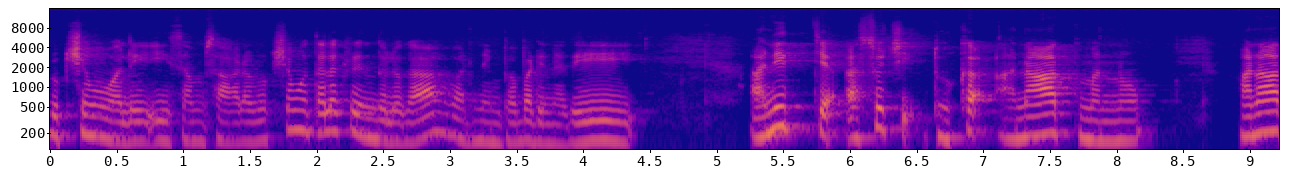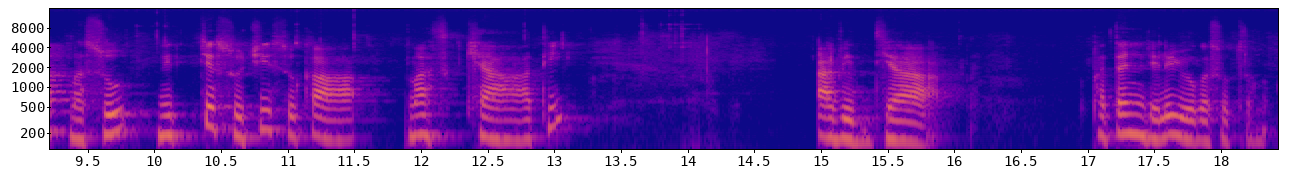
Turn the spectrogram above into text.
వృక్షము వలె ఈ సంసార వృక్షము తలక్రిందులుగా వర్ణింపబడినది. అనిత్య అశుచి దుఃఖ అనాత్మను అనాత్మసు నిత్య శుచి సుఖాత్మఖ్యాతి అవిద్య. పతంజలి యోగ సూత్రము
